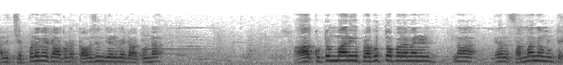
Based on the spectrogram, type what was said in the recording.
అని చెప్పడమే కాకుండా కౌన్సిలింగ్ చేయడమే కాకుండా ఆ కుటుంబానికి ప్రభుత్వపరమైన ఏదైనా సంబంధం ఉంటే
